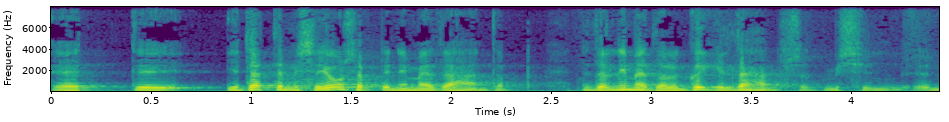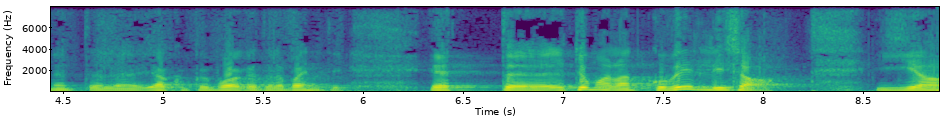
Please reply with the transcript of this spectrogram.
et ja teate, mis see Joosepi nime tähendab? Nendel nimedel on kõigil tähendused, mis siin nendele Jaakobi poegadele pandi. et, et jumal andku veel lisa ja,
